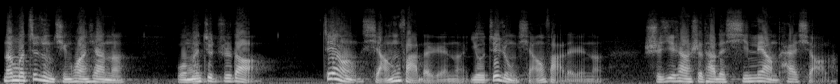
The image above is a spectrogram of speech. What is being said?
那么这种情况下呢，我们就知道，这样想法的人呢，有这种想法的人呢，实际上是他的心量太小了。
